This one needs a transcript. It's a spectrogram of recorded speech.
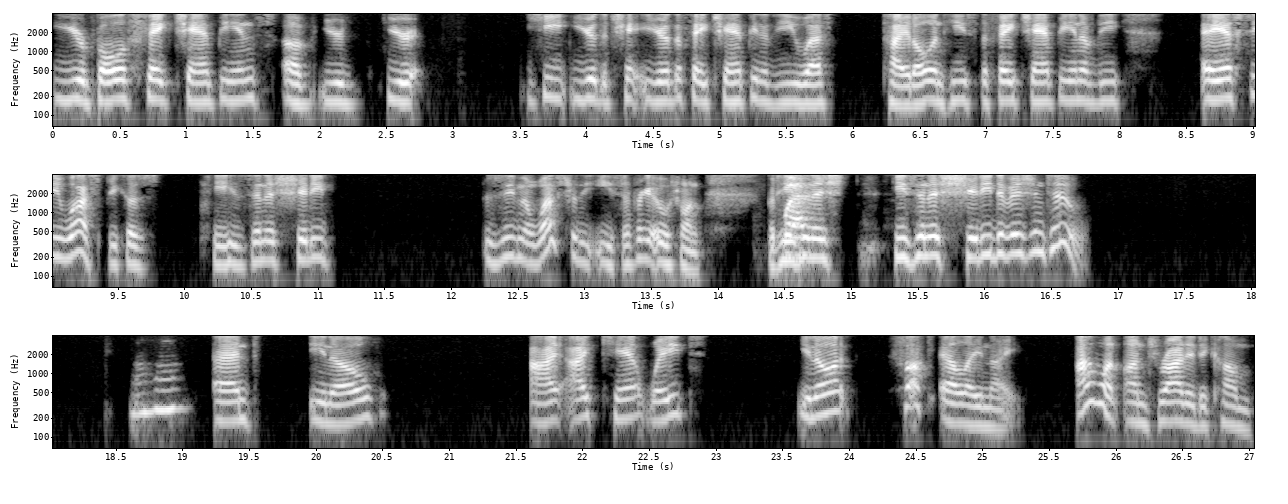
you're both fake champions of your your he you're the cha- you're the fake champion of the U.S. title, and he's the fake champion of the AFC West because he's in a shitty. Is he in the West or the East? I forget which one, but he's in a he's in a shitty division too. Mm-hmm. And you know, I I can't wait. You know what? Fuck LA Knight. I want Andrade to come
